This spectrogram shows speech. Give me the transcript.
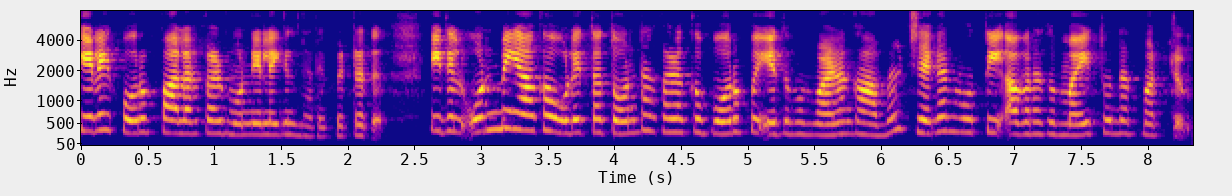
கிளை பொறுப்பாளர்கள் முன்னிலையில் நடைபெற்றது. இதில் உண்மையாக உழைத்த தொண்டர்களுக்கு பொறுப்பு எதுவும் வழங்காமல் ஜெகன்மூர்த்தி அவரது மைத்துனர் மற்றும்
